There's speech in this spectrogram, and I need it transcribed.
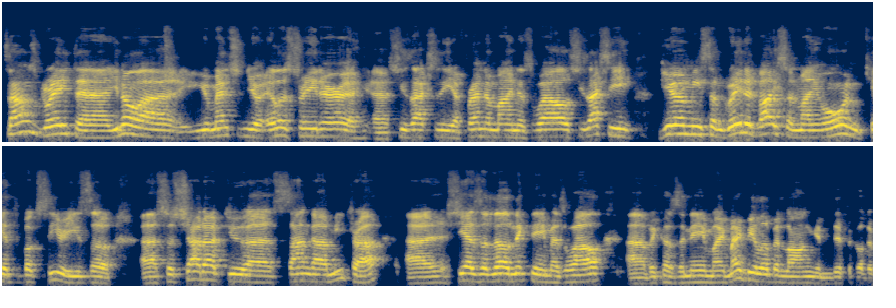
Sounds great. Uh, you know, uh, you mentioned your illustrator. Uh, she's actually a friend of mine as well. She's actually given me some great advice on my own kids book series. So, uh, so shout out to uh, Sangamitra. Uh, she has a little nickname as well because the name might, might be a little bit long and difficult to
